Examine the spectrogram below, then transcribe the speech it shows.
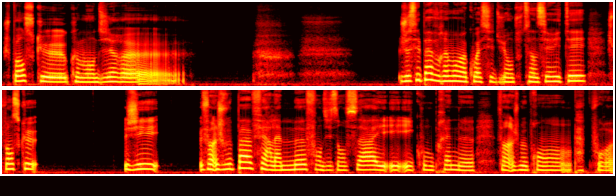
Je pense que, comment dire, euh... je sais pas vraiment à quoi c'est dû en toute sincérité. Je pense que j'ai Enfin, je veux pas faire la meuf en disant ça et, qu'on prenne. Euh, enfin, je me prends pas pour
